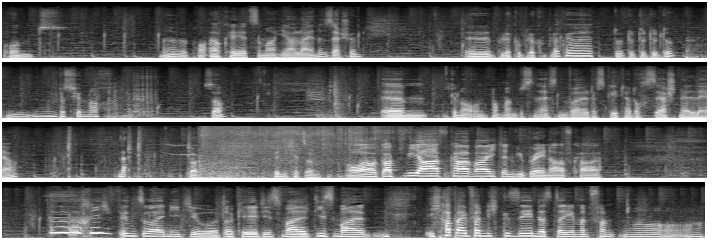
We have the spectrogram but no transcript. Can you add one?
und... Ne, wir brauchen... Okay, jetzt sind wir hier alleine. Sehr schön. Äh, Blöcke, Blöcke, Blöcke. Du, du, du, du, du. Ein bisschen noch. So. Ähm, genau, und nochmal ein bisschen essen, weil das geht ja doch sehr schnell leer. Na, Gott. Bin ich jetzt irgendwie... Oh Gott, wie AFK war ich denn wie Brain AFK? Ach, ich bin so ein Idiot. Okay, diesmal, diesmal... Ich habe einfach nicht gesehen, dass da jemand von... Oh,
